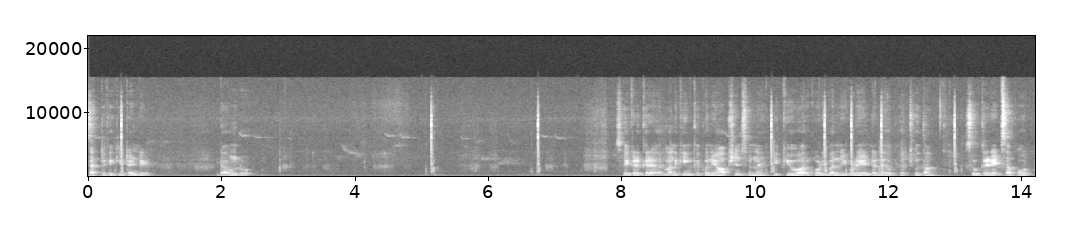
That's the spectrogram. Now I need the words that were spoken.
సర్టిఫికేట్ అండి. డౌన్లోడ్. సో ఇక్కడ మనకి ఇంకా కొన్ని ఆప్షన్స్ ఉన్నాయి. ఈ క్యూఆర్ కోడ్ ఇవన్నీ కూడా ఏంటనేది ఒకసారి చూద్దాం. సో క్రెడిట్ సపోర్ట్.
